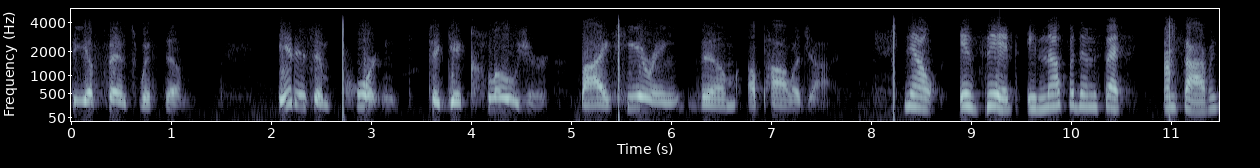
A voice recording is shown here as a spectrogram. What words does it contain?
the offense with them, it is important to get closure by hearing them apologize. Now, is it enough for them to say, I'm sorry?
